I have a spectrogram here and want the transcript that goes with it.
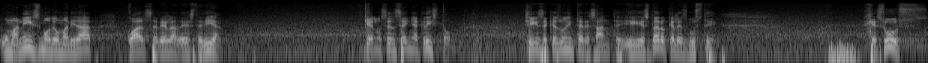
humanismo, de humanidad, ¿cuál será la de este día? ¿Qué nos enseña Cristo? Fíjense que es muy interesante y espero que les guste. Jesús,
